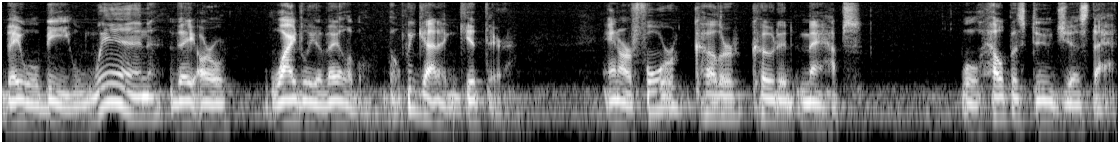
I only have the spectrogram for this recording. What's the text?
they will be when they are widely available, but we got to get there. And our four color coded maps will help us do just that.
